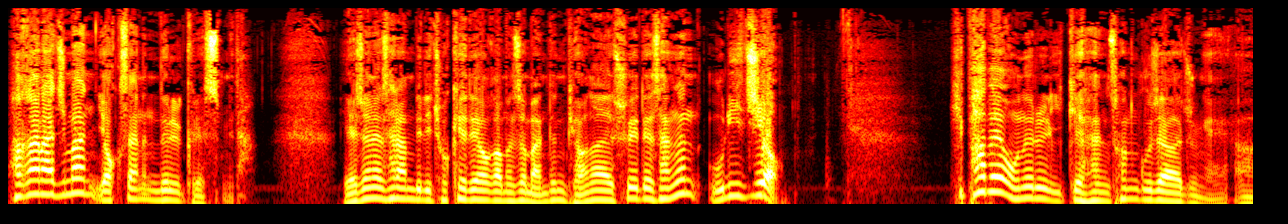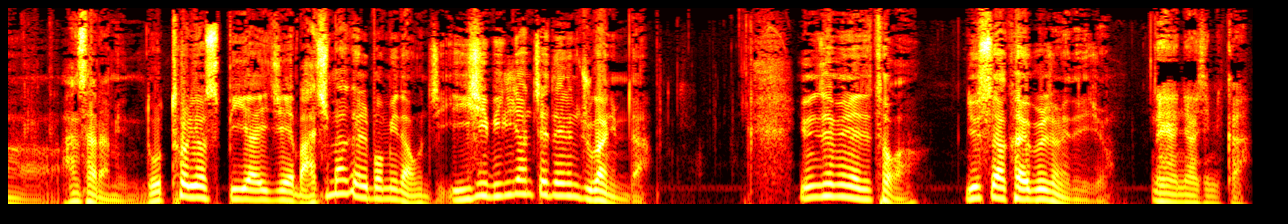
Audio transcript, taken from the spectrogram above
화가 나지만 역사는 늘 그랬습니다. 예전에 사람들이 좋게 되어가면서 만든 변화의 수혜 대상은 우리지요. 힙합의 오늘을 있게 한 선구자 중에 아, 한 사람인 노토리어스 B.I.G의 마지막 앨범이 나온 지 21년째 되는 주간입니다. 윤세민 에디터가 뉴스 아카이브를 전해드리죠. 네, 안녕하십니까.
